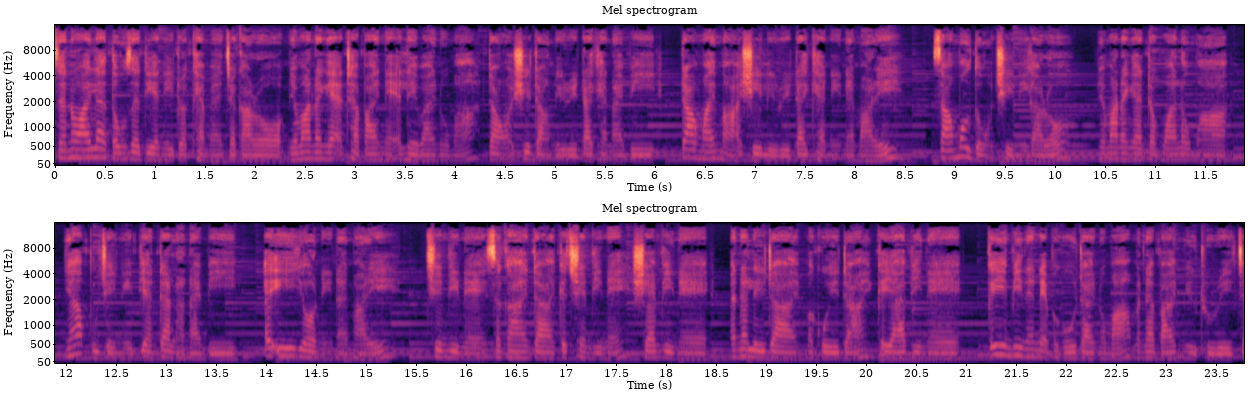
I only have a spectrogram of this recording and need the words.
ဇန်နဝါရီလ31ရက်နေ့အတွက်ခံမှန်းချက်ကတော့မြန်မာနိုင်ငံအထက်ပိုင်းနဲ့အလယ်ပိုင်းတို့မှာတောင်အရှိတောင်တွေတိုက်ခတ်နိုင်ပြီးတောင်ပိုင်းမှာအရှိလေတွေတိုက်ခတ်နေနိုင်ပါတယ်။စောင်းမုတ်တုံအခြေအနေကတော့မြန်မာနိုင်ငံတဝန်းလုံးမှာညပူချိန်တွေပြန်တက်လာနိုင်ပြီးအေးရော့နေနိုင်ပါတယ်။ချင်းပြည်နယ်၊စကိုင်းတိုင်း၊ကချင်ပြည်နယ်၊ရှမ်းပြည်နယ်၊မန္တလေးတိုင်း၊မကွေးတိုင်း၊ကယားပြည်နယ်၊ကရင်ပြည်နယ်နဲ့ပဲခူးတိုင်းတို့မှာမနက်ပိုင်းမြူထူတွေကျ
